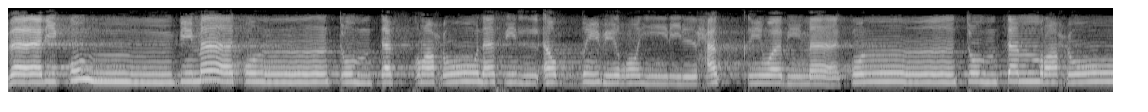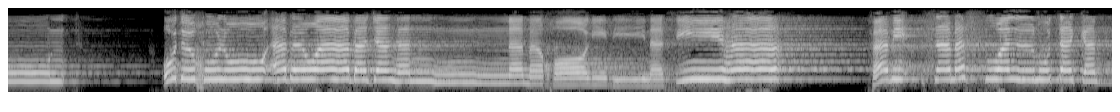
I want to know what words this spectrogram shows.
ذَلِكُمْ بِمَا كُنتُمْ تَفْرَحُونَ فِي الْأَرْضِ بِغَيْرِ الْحَقِّ وَبِمَا كُنتُمْ تَمْرَحُونَ ادْخُلُوا أَبْوَابَ جَهَنَّمَ خَالِدِينَ فِيهَا فَبِئْسَ مَثْوَى الْمُتَكَبِّرِينَ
